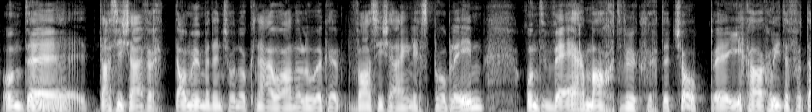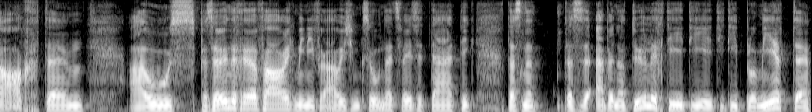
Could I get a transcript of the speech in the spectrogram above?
Und äh, mhm. das ist einfach, da müssen wir dann schon noch genau anschauen, was ist eigentlich das Problem und wer macht wirklich den Job. Äh, ich habe ein bisschen den Verdacht, ähm, auch aus persönlicher Erfahrung, meine Frau ist im Gesundheitswesen tätig, dass, dass eben natürlich die, die, die Diplomierten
